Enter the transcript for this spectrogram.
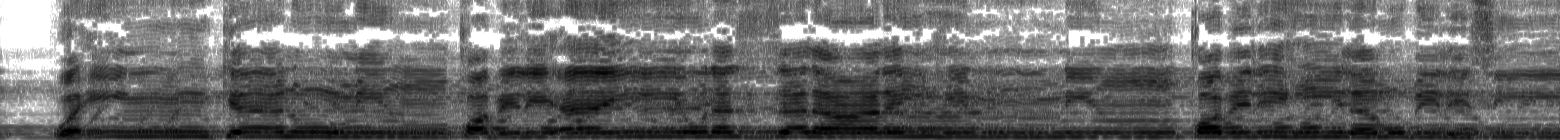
وإن كانوا من قبل أن ينزل عليهم من قبله لمبلسين.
